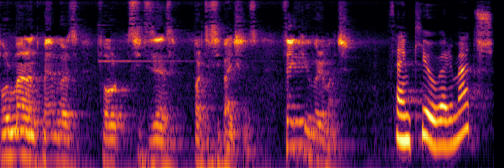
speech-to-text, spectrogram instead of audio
permanent members for citizens' participations. Thank you very much. Thank you very much.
